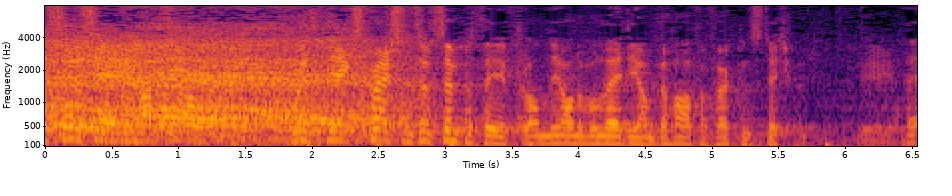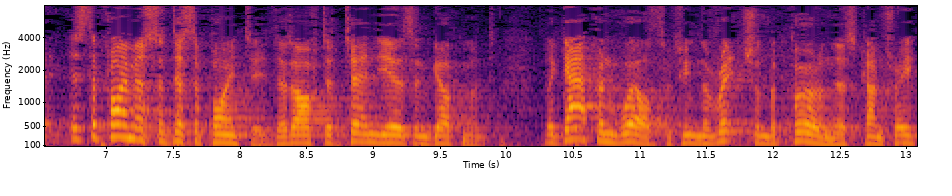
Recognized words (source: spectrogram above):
Associating myself with the expressions of sympathy from the Honourable Lady on behalf of her constituent. Uh, is the Prime Minister disappointed that after 10 years in government, the gap in wealth between the rich and the poor in this country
